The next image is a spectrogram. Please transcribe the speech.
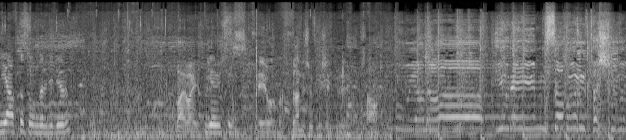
iyi hafta sonları diliyorum. Bay bay. Görüşürüz. Eyvallah. Ben de çok teşekkür ederim. Sağ olun. Yüreğim sabır taşı.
